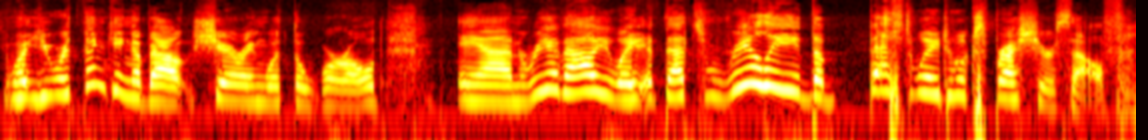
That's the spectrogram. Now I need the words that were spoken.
what you were thinking about sharing with the world and reevaluate if that's really the best way to express yourself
